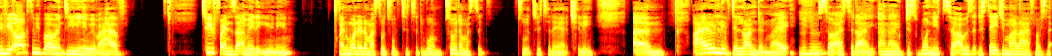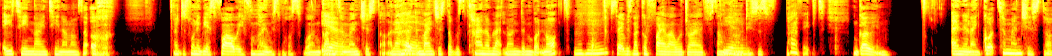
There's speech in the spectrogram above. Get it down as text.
If you ask the people I went to uni with, I have two friends that I made at uni, and one of them I still talk to today. Well, two of them I still talk to today, actually. Um, I lived in London, right? Mm-hmm. So I said I, and I just wanted to, I was at the stage in my life, I was like 18, 19, and I was like, ugh, I just want to be as far away from home as possible. I'm going Yeah. to Manchester. And I heard Yeah. that Manchester was kind of like London, but not. Mm-hmm. So it was like a five hour drive. So I'm like, Yeah. this is perfect. I'm going. And then I got to Manchester.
